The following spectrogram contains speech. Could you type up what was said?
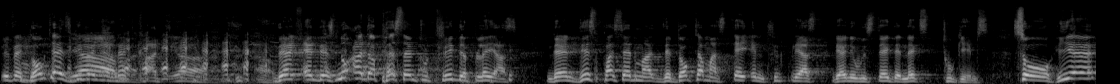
if a doctor is given Yeah, a red card, then, and there's no other person to treat the players, then this person, must, the doctor must stay and treat players, then he will stay the next two games. So here,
